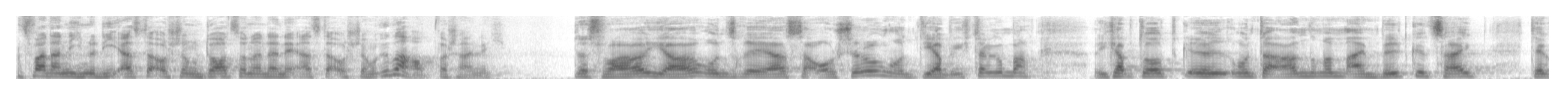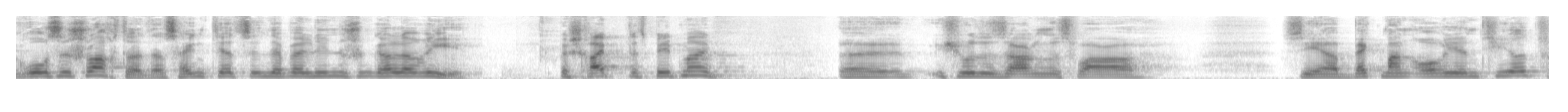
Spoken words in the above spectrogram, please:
Es war dann nicht nur die erste Ausstellung dort, sondern deine erste Ausstellung überhaupt wahrscheinlich. Das war ja unsere erste Ausstellung und die habe ich dann gemacht. Ich habe dort äh, unter anderem ein Bild gezeigt, der große Schlachter. Das hängt jetzt in der Berlinischen Galerie. Beschreib das Bild mal. Äh, ich würde sagen, es war sehr Beckmann-orientiert.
